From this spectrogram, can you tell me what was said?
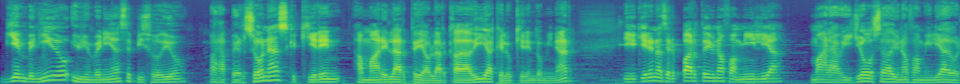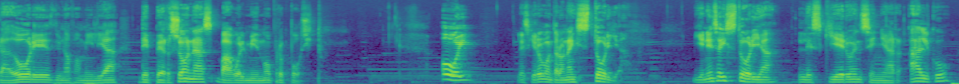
bienvenido y bienvenida a este episodio para personas que quieren amar el arte de hablar cada día, que lo quieren dominar y que quieren hacer parte de una familia maravillosa, de una familia de oradores, de una familia de personas bajo el mismo propósito. Hoy les quiero contar una historia y en esa historia les quiero enseñar algo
